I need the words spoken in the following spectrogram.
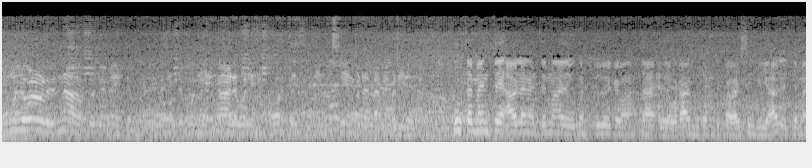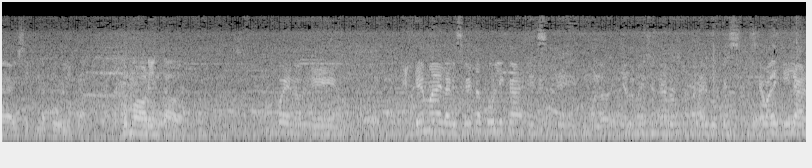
En un lugar ordenado, propiamente, porque la gente ponía en árboles, en postes y no siempre la mejor idea. Justamente hablan el tema de un estudio que van a estar elaborando justamente para ver si es viable el tema de la bicicleta pública. ¿Cómo ha orientado? Bueno, eh, el tema de la bicicleta pública es, eh, como lo- ya lo mencionaron, algo que se va a alquilar.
